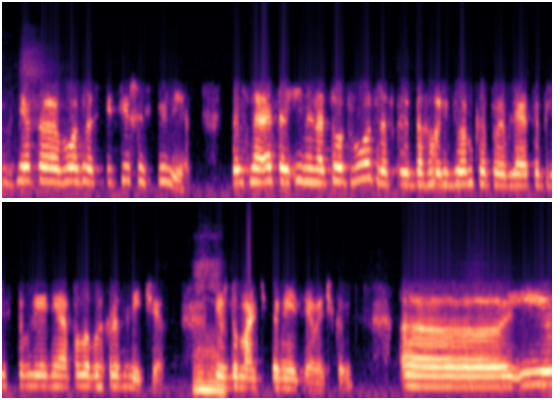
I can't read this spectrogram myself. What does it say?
где-то возраст 5-6 лет. Собственно, это именно тот возраст, когда у ребенка появляется представление о половых различиях ага. между мальчиками и девочками. Э, и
